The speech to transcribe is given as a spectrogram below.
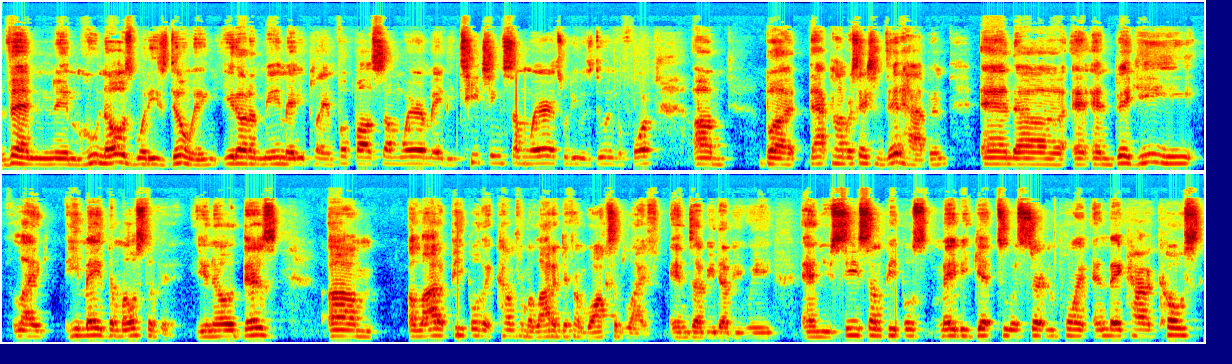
then who knows what he's doing? You know what I mean? Maybe playing football somewhere, maybe teaching somewhere. That's what he was doing before. Um, but that conversation did happen, and uh, and, and Big E, like he made the most of it. You know, there's um, a lot of people that come from a lot of different walks of life in WWE. And you see some people maybe get to a certain point and they kind of coast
